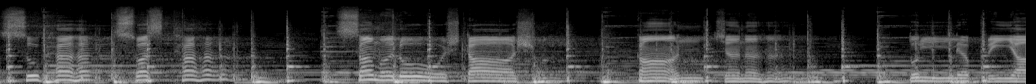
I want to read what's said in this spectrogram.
सुखः स्वस्थः। समलोष्टाश्म काञ्चनः। तुल्यप्रिया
